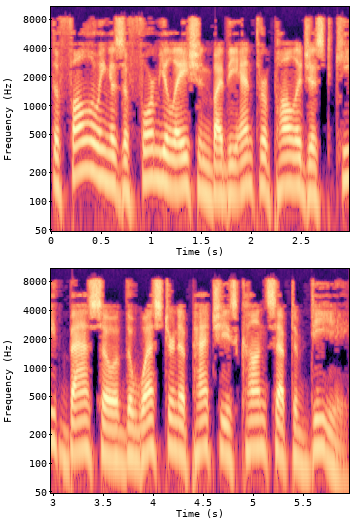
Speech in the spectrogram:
The following is a formulation by the anthropologist Keith Basso of the Western Apache's concept of Diyi.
